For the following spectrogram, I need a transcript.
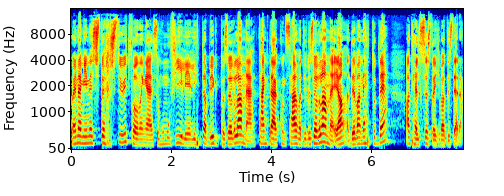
Og En av mine største utfordringer som homofil i en lita bygd på Sørlandet, tenkte jeg konservative Sørlandet, ja, det var nettopp det at helsesøster ikke var til stede.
